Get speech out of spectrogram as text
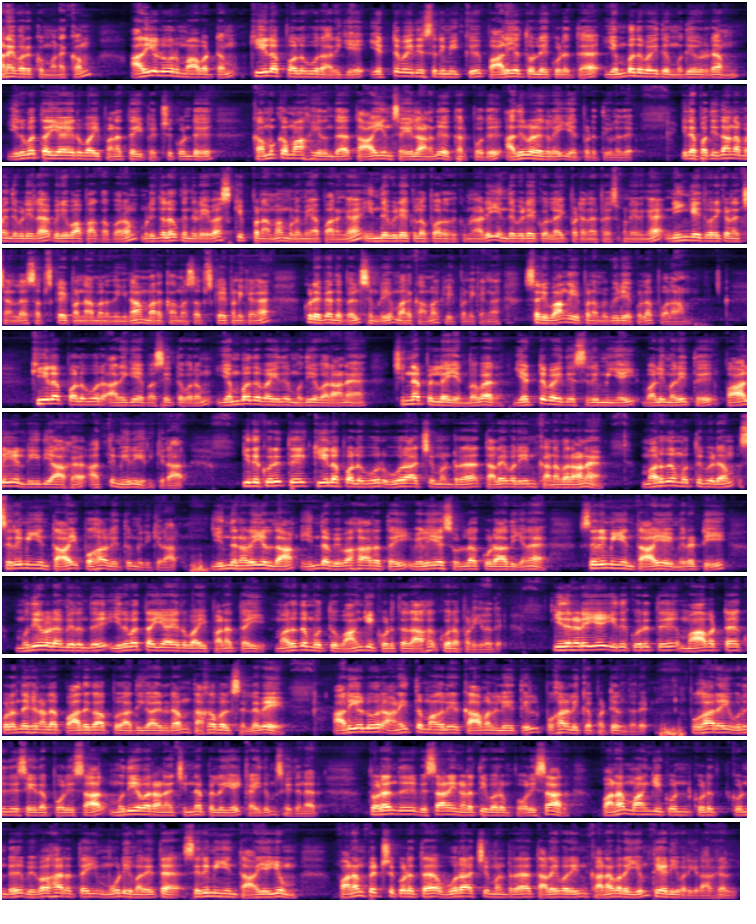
அனைவருக்கும் வணக்கம். அரியலூர் மாவட்டம் கீழப்பழுவூர் அருகே எட்டு வயது சிறுமிக்கு பாலியல் தொல்லை கொடுத்த எண்பது வயது முதியவரிடம் இருபத்தையாயிரம் ரூபாய் பணத்தை பெற்றுக்கொண்டு கமுக்கமாக இருந்த தாயின் செயலானது தற்போது அதிர்வலைகளை ஏற்படுத்தியுள்ளது. இதை பற்றி தான் நம்ம இந்த வீடியோவில் விரிவாக பார்க்க போகிறோம் முடிந்தளவுக்கு இந்த வீடியோவை ஸ்கிப் பண்ணாமல் முழுமையாக பாருங்கள் இந்த வீடியோக்குள்ளே போகிறதுக்கு முன்னாடி இந்த வீடியோக்கு லைக் பட்டனை ப்ரெஸ் பண்ணிடுங்க நீங்கள் இது வரைக்கும் சேனலை சப்ஸ்கிரைப் பண்ணாமல் இருந்தீங்கன்னா மறக்காமல் சப்ஸ்கிரைப் பண்ணிக்கோங்க. கூடவே அந்த பெல் சிம்லையும் மறக்காமல் கிளிக் பண்ணிக்கோங்க. சரி வாங்க இப்போ நம்ம வீடியோக்குள்ளே போகலாம் கீழப்பழுவூர் அருகே வசித்து வரும் எண்பது வயது முதியவரான சின்னப்பிள்ளை என்பவர் எட்டு வயது சிறுமியை வழிமறித்து பாலியல் ரீதியாக அத்துமீறி இருக்கிறார். இது குறித்து கீழப்பழுவூர் ஊராட்சி மன்ற தலைவரின் கணவரான மருதமுத்துவிடம் சிறுமியின் தாய் புகாரளித்தும் இருக்கிறார். இந்த நிலையில்தான் இந்த விவகாரத்தை வெளியே சொல்லக்கூடாது என சிறுமியின் தாயை மிரட்டி முதியோரிடமிருந்து இருபத்தையாயிரம் ரூபாய் பணத்தை மருதமுத்து வாங்கி கொடுத்ததாக கூறப்படுகிறது. இதனிடையே இது குறித்து மாவட்ட குழந்தைகள் நல பாதுகாப்பு அதிகாரியிடம் தகவல் செல்லவே அரியலூர் அனைத்து மகளிர் காவல் நிலையத்தில் புகார் அளிக்கப்பட்டிருந்தது. புகாரை உறுதி செய்த போலீசார் முதியவரான சின்ன பிள்ளையை கைதும் செய்தனர். தொடர்ந்து விசாரணை நடத்தி வரும் போலீசார் பணம் வாங்கி கொண் கொடு கொண்டு விவகாரத்தை மூடி மறைத்த சிறுமியின் தாயையும் பணம் பெற்றுக் கொடுத்த ஊராட்சி மன்ற தலைவரின் கணவரையும் தேடி வருகிறார்கள்.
